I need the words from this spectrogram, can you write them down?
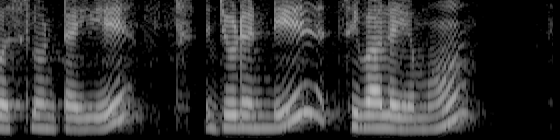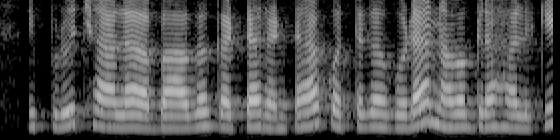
బస్సులు ఉంటాయి చూడండి శివాలయము. ఇప్పుడు చాలా బాగా కట్టారంట. కొత్తగా కూడా నవగ్రహాలకి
